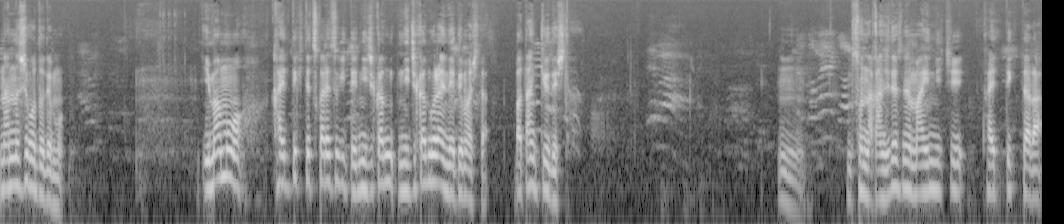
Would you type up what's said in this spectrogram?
何の仕事でも。今も帰ってきて疲れすぎて2時間2時間ぐらい寝てました。バタン級でした。うん。そんな感じですね。毎日帰ってきたら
